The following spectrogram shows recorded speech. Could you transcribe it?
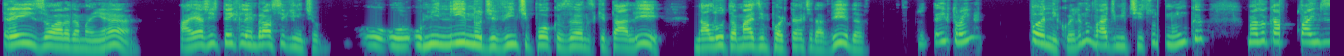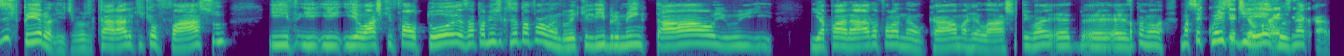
três horas da manhã, aí a gente tem que lembrar o seguinte: o, o, o menino de vinte e poucos anos que está ali na luta mais importante da vida entrou em pânico. Ele não vai admitir isso nunca, mas o cara tá em desespero ali. Tipo, caralho, o que, que eu faço? E, e, e eu acho que faltou exatamente o que você tá falando: o equilíbrio mental e, e, e a parada fala, não, calma, relaxa, e vai. É, é, é exatamente uma sequência de erros, né, cara?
